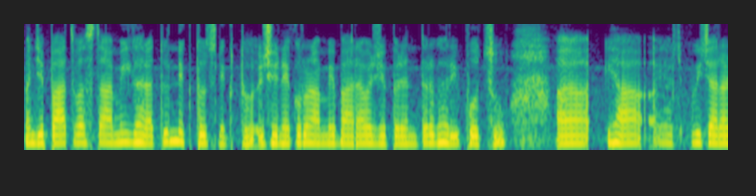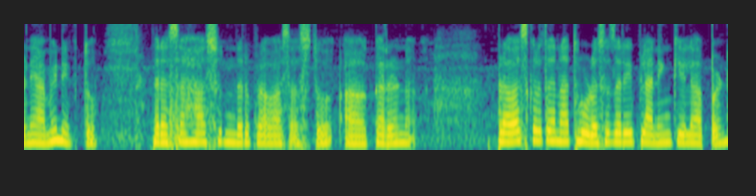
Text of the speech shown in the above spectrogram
म्हणजे पाच वाजता आम्ही घरातून निघतोच निघतो. जेणेकरून आम्ही बारा वाजेपर्यंत घरी पोचू ह्या ह्या विचाराने आम्ही निघतो. तर असा हा सुंदर प्रवास असतो. कारण प्रवास करताना थोडंसं जरी प्लॅनिंग केलं आपण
